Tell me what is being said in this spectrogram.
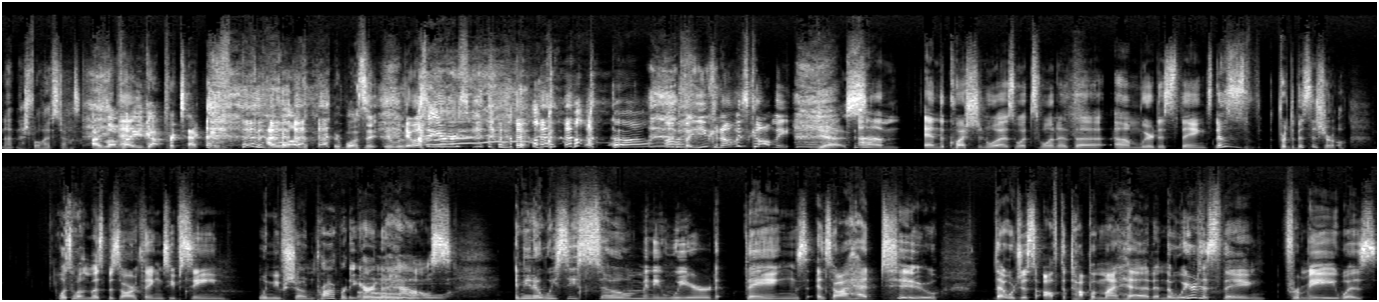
not Nashville Lifestyles. I love how you got protected. I love it. It wasn't. It was. It wasn't yours, but you can always call me. yes. Um, and the question was, what's one of the um, weirdest things? No, this is for the business journal. What's one of the most bizarre things you've seen when you've shown property or in a house? And you know, we see so many weird things. And so I had two that were just off the top of my head. And the weirdest thing for me was,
